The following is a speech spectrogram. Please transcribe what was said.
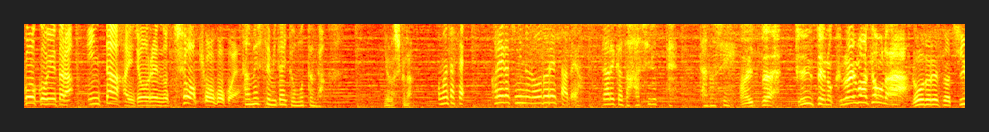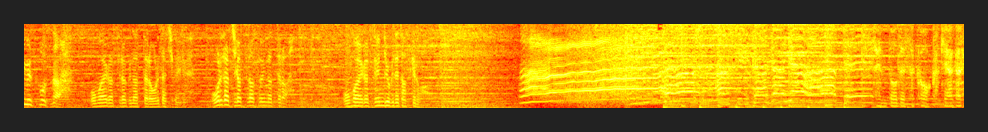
高校言うたらインターハイ常連の超強豪校や。試してみたいと思ったんだよろしくな。お待たせ。これが君のロードレーサーだよ。誰かと走るって楽しい。あいつ天性のクライマーかもなロードレースはチームスポーツだ。お前が辛くなったら俺たちがいる。俺たちが辛そうになったらお前が全力で助けろ。先頭で坂を駆け上がる。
